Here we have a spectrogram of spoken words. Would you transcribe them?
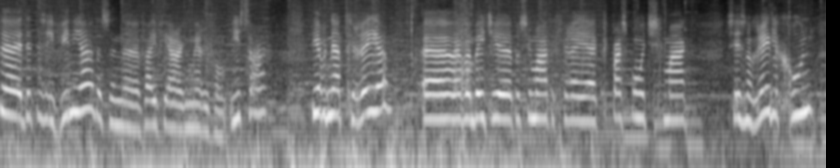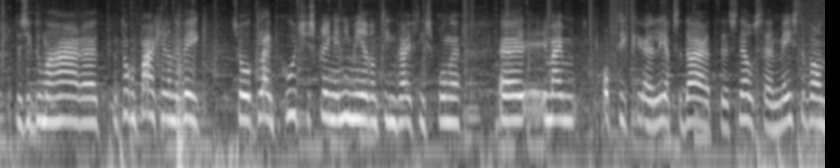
Dit, eh, dit is Ivinia, dat is een eh, vijfjarige merrie van Isar. Die heb ik net gereden. Eh, we hebben een beetje dressuurmatig gereden, een paar sprongetjes gemaakt. Ze is nog redelijk groen, dus ik doe mijn haar toch een paar keer in de week zo een klein parcoursje springen, niet meer dan 10, 15 sprongen. In mijn optiek leert ze daar het snelste en meeste van.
